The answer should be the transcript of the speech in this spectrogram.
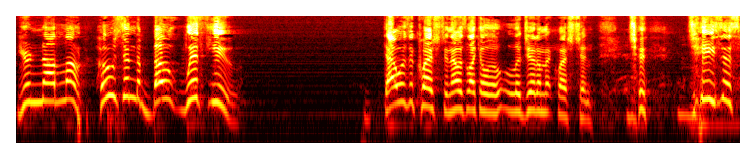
you're not alone. Who's in the boat with you? That was a question. That was like a legitimate question. Jesus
